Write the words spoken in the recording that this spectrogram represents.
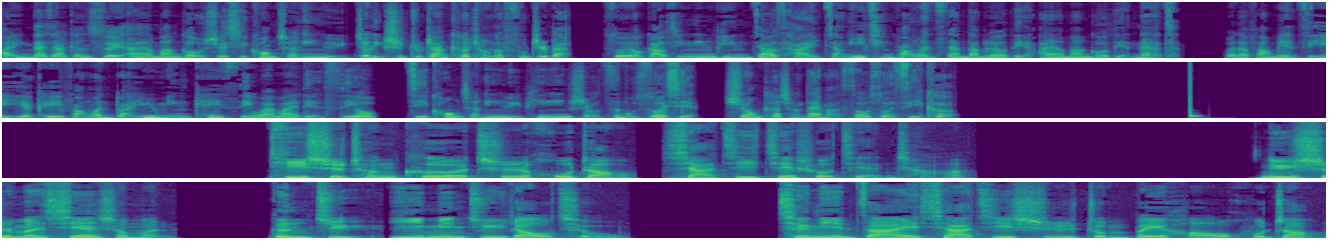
欢迎大家跟随 i amango 学习空乘英语，这里是主站课程的复制版，所有高清音频教材讲义，请访问三 w 点 i amango 点 net。为了方便记忆，也可以访问短域名 kcyy 点 co 及空乘英语拼音首字母缩写，使用课程代码搜索即可。提示乘客持护照下机接受检查。女士们、先生们，根据移民局要求，请您在下机时准备好护照。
